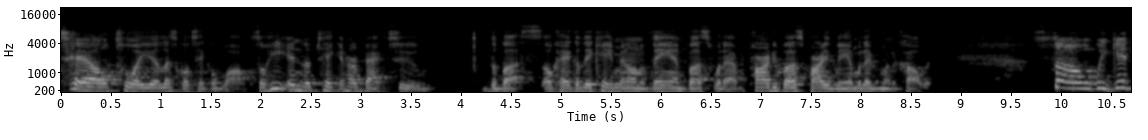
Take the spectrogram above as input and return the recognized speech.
tell Toya, let's go take a walk. So he ended up taking her back to the bus, okay? Because they came in on a van, bus, whatever, party bus, party van, whatever you want to call it. So we get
